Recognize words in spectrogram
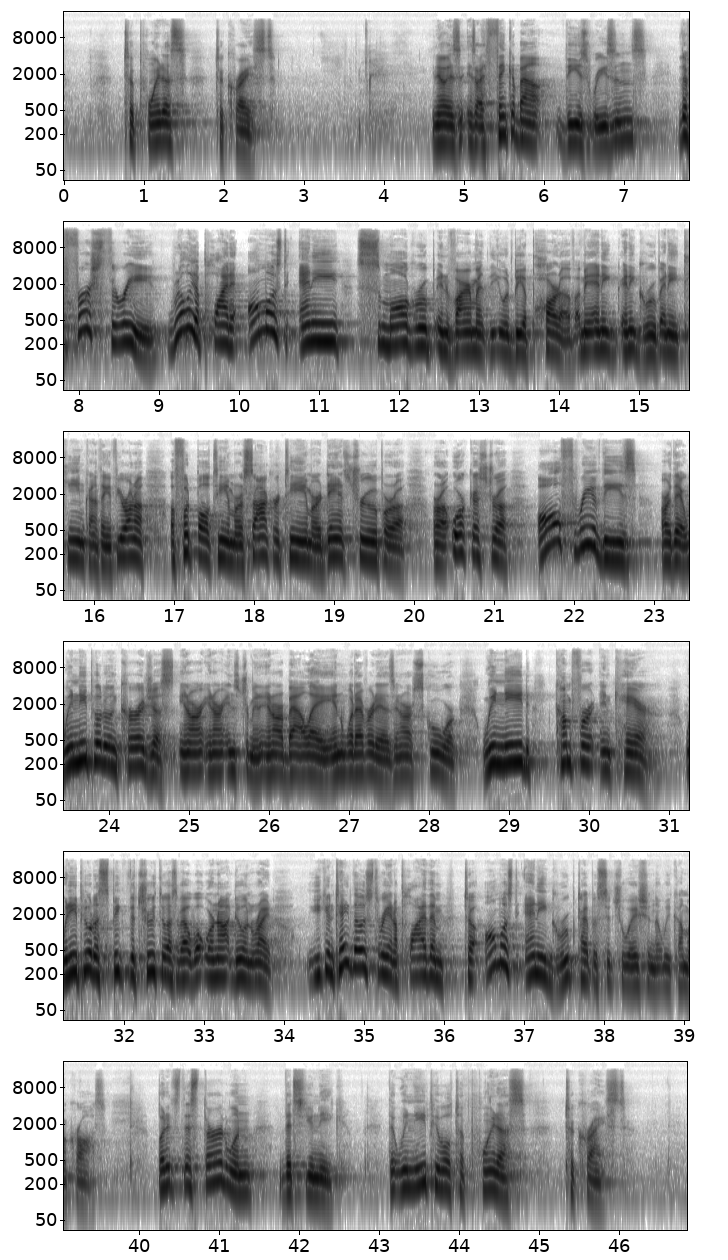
To point us to Christ. You know, as, as I think about these reasons, the first three really apply to almost any small group environment that you would be a part of. I mean, any, any group, any team kind of thing. If you're on a, a football team or a soccer team or a dance troupe or an or a orchestra, all three of these are there. We need people to encourage us in our, in our instrument, in our ballet, in whatever it is, in our schoolwork. We need comfort and care. We need people to speak the truth to us about what we're not doing right you can take those three and apply them to almost any group type of situation that we come across. But it's this third one that's unique that we need people to point us to Christ.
